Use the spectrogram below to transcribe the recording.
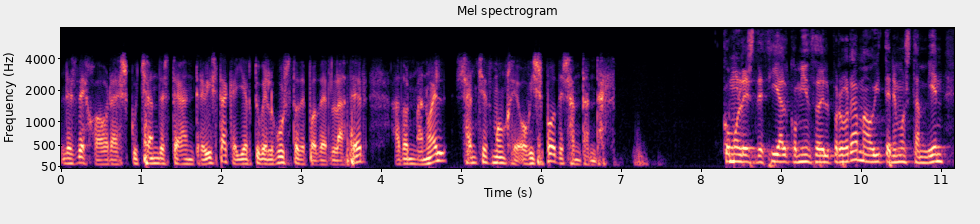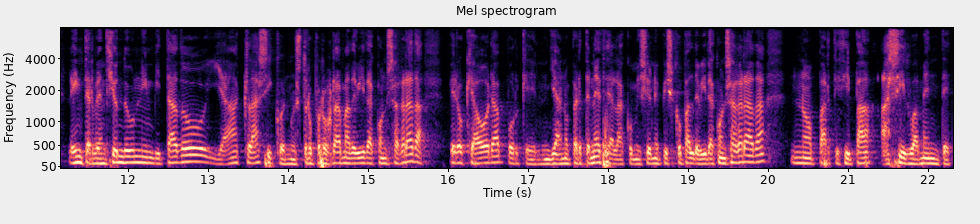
les dejo ahora escuchando esta entrevista que ayer tuve el gusto de poderla hacer a don Manuel Sánchez Monje, obispo de Santander. Como les decía al comienzo del programa, hoy tenemos también la intervención de un invitado ya clásico en nuestro programa de vida consagrada, pero que ahora, porque ya no pertenece a la Comisión Episcopal de Vida Consagrada, no participa asiduamente.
